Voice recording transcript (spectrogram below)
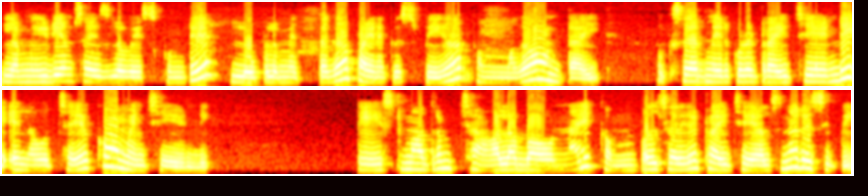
ఇలా మీడియం సైజులో వేసుకుంటే లోపల మెత్తగా పైన క్రిస్పీగా కమ్మగా ఉంటాయి. ఒకసారి మీరు కూడా ట్రై చేయండి. ఎలా వచ్చాయో కామెంట్ చేయండి. టేస్ట్ మాత్రం చాలా బాగున్నాయి. కంపల్సరీగా ట్రై చేయాల్సిన రెసిపీ.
